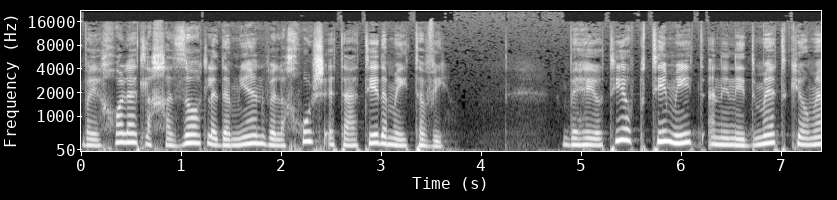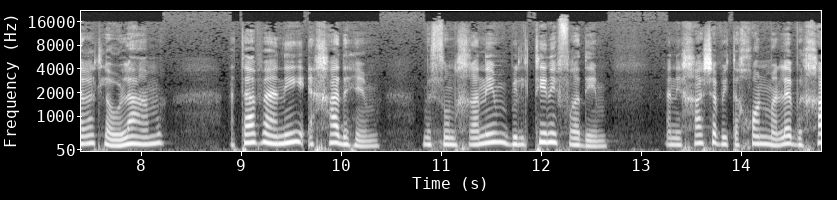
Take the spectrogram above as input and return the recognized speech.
ביכולת לחזות, לדמיין ולחוש את העתיד המיטבי. בהיותי אופטימית, אני נדמת כאומרת לעולם, אתה ואני אחד הם, מסונכרנים בלתי נפרדים. אני חשה ביטחון מלא בך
